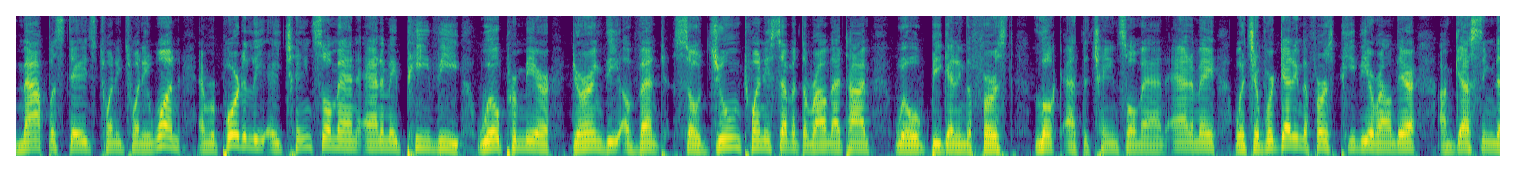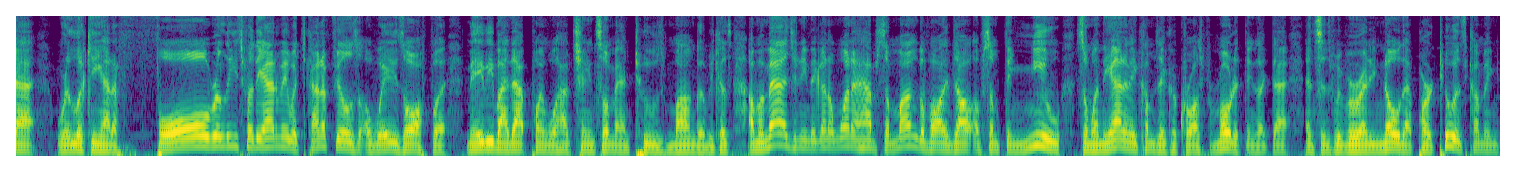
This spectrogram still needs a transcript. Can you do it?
Mappa Stage 2021, and reportedly a Chainsaw Man anime PV will premiere during the event. So June 27th, around that time, we'll be getting the first look at the Chainsaw Man anime, which if we're getting the first PV around there, I'm guessing that we're looking at a fall release for the anime, which kind of feels a ways off, but maybe by that point we'll have Chainsaw Man 2's manga because I'm imagining they're going to want to have some manga volumes out of something new so when the anime comes they could cross promote it, things like that. And since we've already know that part 2 is coming,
